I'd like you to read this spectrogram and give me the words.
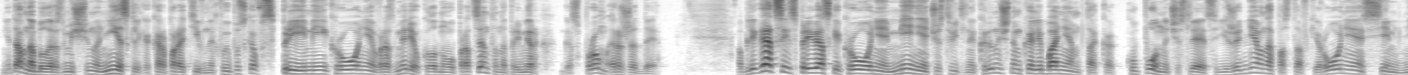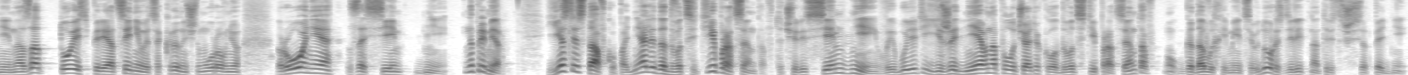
Недавно было размещено несколько корпоративных выпусков с премией Кроне в размере около 1%, например, «Газпром», «РЖД». Облигации с привязкой к РОНе менее чувствительны к рыночным колебаниям, так как купон начисляется ежедневно по ставке РОНе 7 дней назад, то есть переоценивается к рыночному уровню РОНе за 7 дней. Например, если ставку подняли до 20%, то через 7 дней вы будете ежедневно получать около 20%, ну, годовых имеется в виду, разделить на 365 дней,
